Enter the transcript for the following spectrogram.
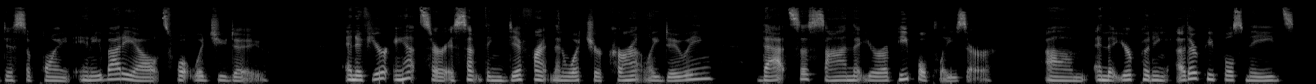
disappoint anybody else, what would you do? And if your answer is something different than what you're currently doing, that's a sign that you're a people pleaser. um, and that you're putting other people's needs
